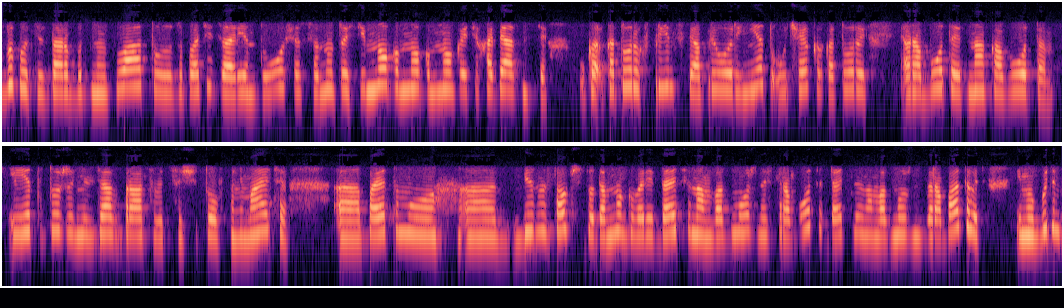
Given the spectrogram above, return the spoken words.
выплатить заработную плату, заплатить за аренду офиса, ну, то есть и много-много-много этих обязанностей, у которых, в принципе, априори нет у человека, который работает на кого-то. И это тоже нельзя сбрасывать со счетов, понимаете? А, поэтому а, бизнес-сообщество давно говорит, дайте нам возможность работать, дайте нам возможность зарабатывать, и мы будем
